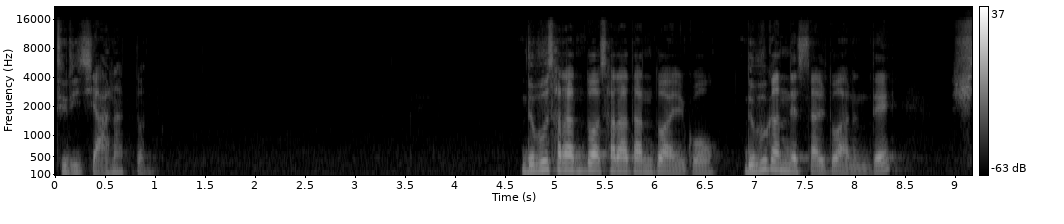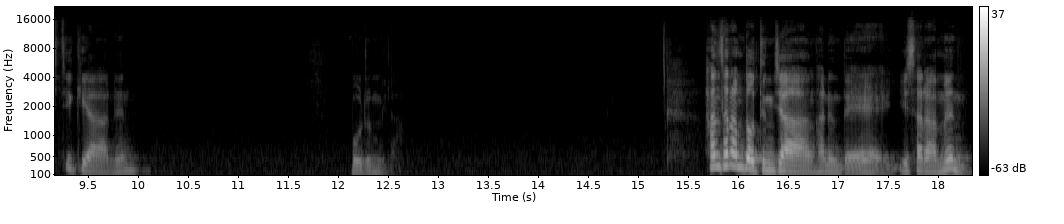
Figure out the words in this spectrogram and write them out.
드리지 않았던 느부사란도 사라단도 알고 느부갓네살도 아는데 시드기야는 모릅니다. 한 사람 더 등장하는데 이 사람은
